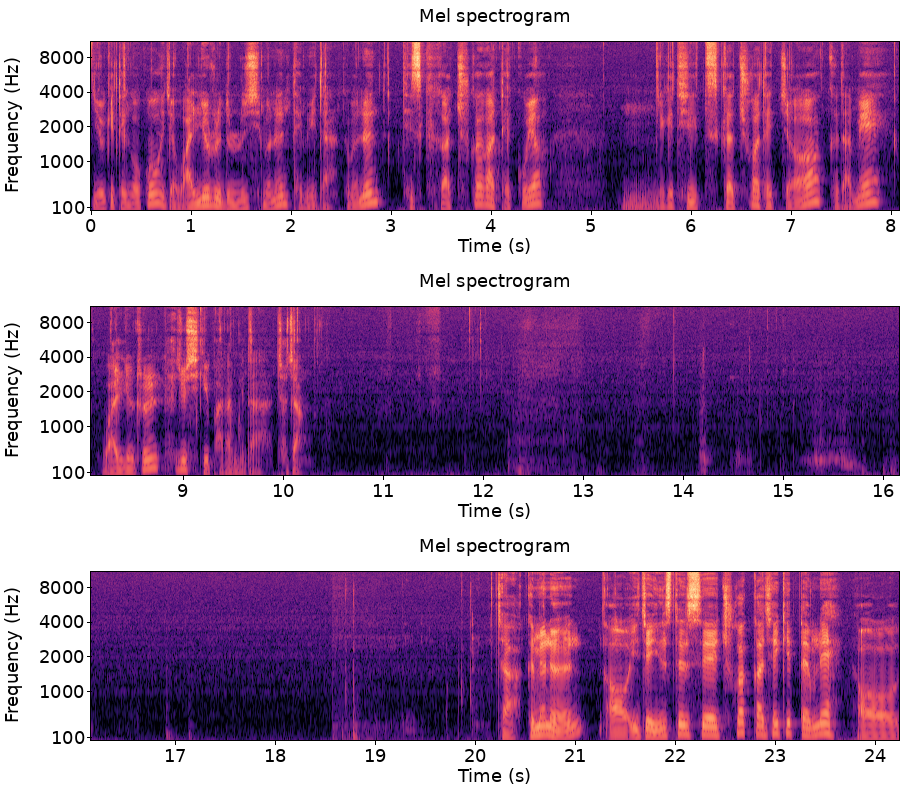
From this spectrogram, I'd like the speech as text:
이렇게 된 거고 이제 완료를 누르시면 됩니다. 그러면은 디스크가 추가가 됐고요. 음, 이렇게 디스크가 추가됐죠. 그 다음에 완료를 해주시기 바랍니다. 저장. 자 그러면은 어, 이제 인스턴스에 추가까지 했기 때문에 어,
